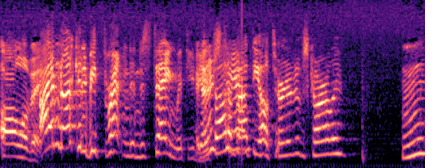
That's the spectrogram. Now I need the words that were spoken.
all of it. I'm not going to be threatened into staying with you. Do you Have you thought about the alternatives, Carly? Hmm?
